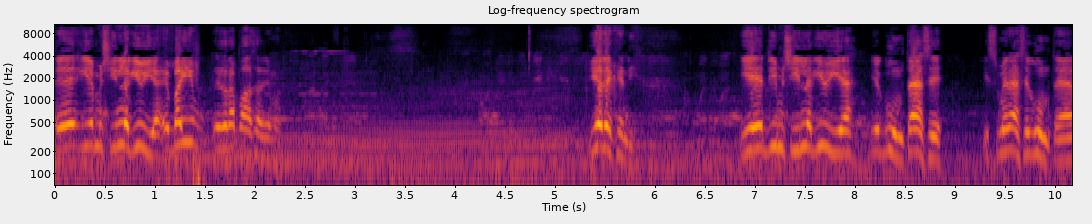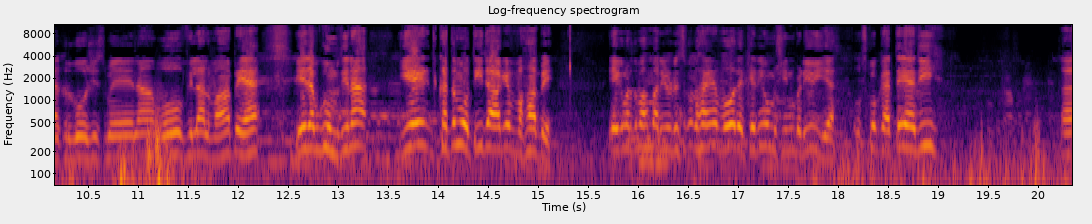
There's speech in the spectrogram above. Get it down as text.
ए, ये मशीन लगी हुई है। भाई इधर पास आ जाए ये देखें जी। ये जी मशीन लगी हुई है ये घूमता है ऐसे। इसमें ना ऐसे घूमता है खरगोश इसमें ना वो फ़िलहाल वहाँ पे है। ये जब घूमती ना ये खत्म होती जाके वहाँ पे। एक मतलब हमारी ऑडियंस को वो देखे जी वो मशीन बड़ी हुई है। उसको कहते हैं जी अ,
